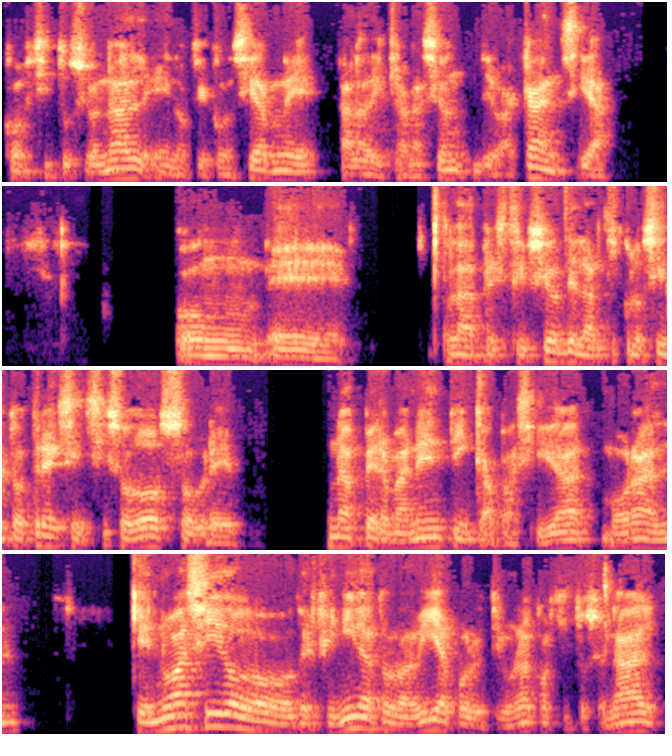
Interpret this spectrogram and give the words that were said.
constitucional en lo que concierne a la declaración de vacancia, con eh, la prescripción del artículo 103, inciso 2, sobre una permanente incapacidad moral que no ha sido definida todavía por el Tribunal Constitucional,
